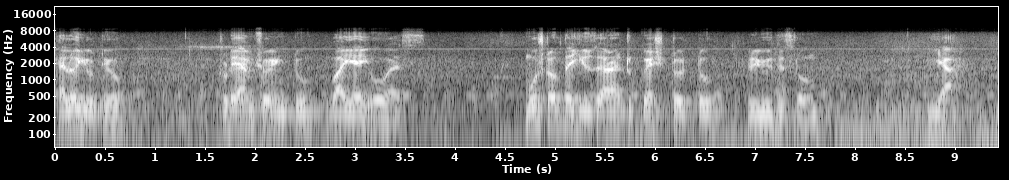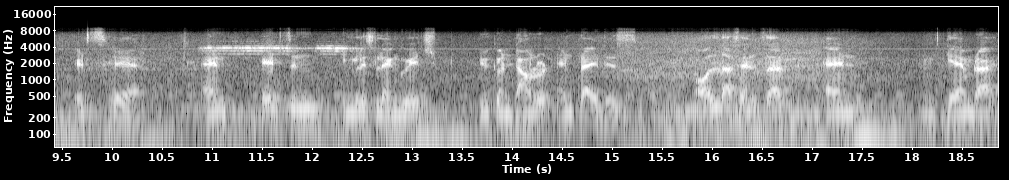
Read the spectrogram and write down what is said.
Hello YouTube. Today I am showing to YIOS. Most of the users are requested to review this ROM. Yeah, it's here and it's in English language. You can download and try this. All the sensor and camera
